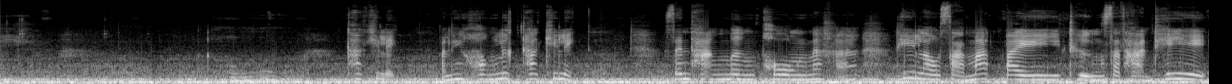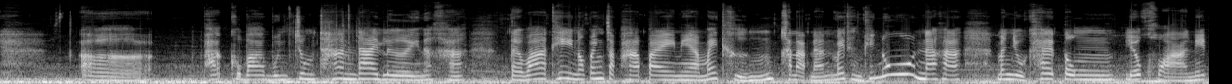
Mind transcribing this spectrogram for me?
ย โอ้ท่าขี้เหล็ก องลึกท่าขี้เหล็ก เส้นทางเมืองพงนะคะ ที่เราสามารถไปถึงสถานที่พระครูบาบุญจุมท่านได้เลยนะคะ แต่ว่าที่น้องแป้งจะพาไปเนี่ยไม่ถึงขนาดนั้นไม่ถึงที่นู่นนะคะ มันอยู่แค่ตรงเลี้ยวขวานิด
